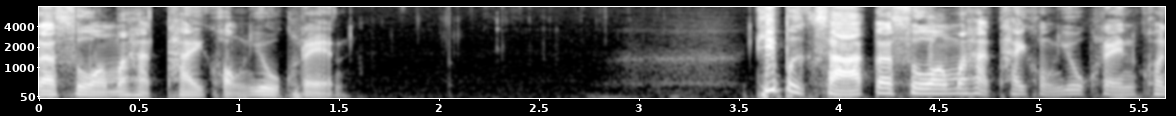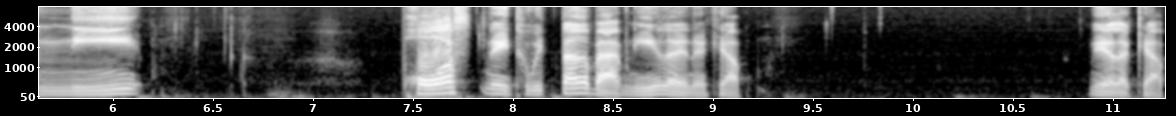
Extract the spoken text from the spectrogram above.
กระทรวงมหาดไทยของยูเครน ที่ปรึกษากระทรวงมหาดไทยของยูเครนคนนี้ โพสต์ใน Twitter แบบนี้เลยนะครับนี่แหละครับ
